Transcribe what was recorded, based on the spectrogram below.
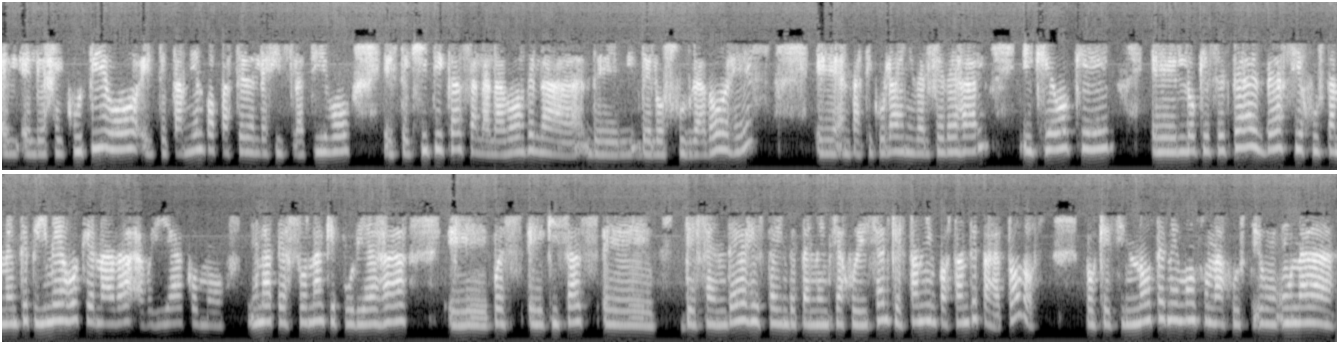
el, Ejecutivo, este, también por parte del Legislativo, este, críticas a la labor de, la, de, de los juzgadores. Eh, en particular a nivel federal, y creo que eh, lo que se espera es ver si justamente primero que nada habría como una persona que pudiera eh, pues quizás defender esta independencia judicial que es tan importante para todos porque si no tenemos una, una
